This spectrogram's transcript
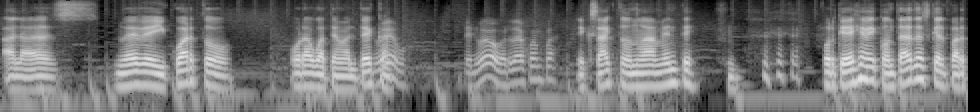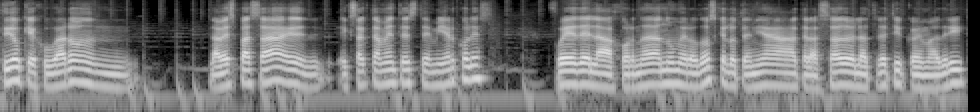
a las 9 y cuarto, hora guatemalteca. De nuevo, ¿verdad, Juanpa? Exacto, nuevamente. Porque déjenme contarles que el partido que jugaron la vez pasada, exactamente este miércoles, fue de la jornada número 2 que lo tenía atrasado el Atlético de Madrid.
